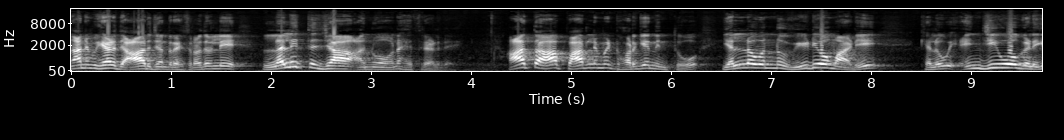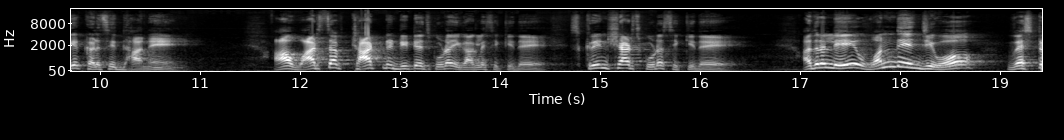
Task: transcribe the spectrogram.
ನಾನು ನಿಮಗೆ ಹೇಳಿದೆ, ಆರು ಜನರ ಹೆಸರು. ಅದರಲ್ಲಿ ಲಲಿತ್ ಜಾ ಅನ್ನುವವನ ಹೆಸರು ಹೇಳಿದೆ. ಆತ ಪಾರ್ಲಿಮೆಂಟ್ ಹೊರಗೆ ನಿಂತು ಎಲ್ಲವನ್ನು ವಿಡಿಯೋ ಮಾಡಿ ಕೆಲವು ಎನ್ ಜಿ ಒಗಳಿಗೆ ಕಳಿಸಿದ್ದಾನೆ. ಆ ವಾಟ್ಸಪ್ ಚಾಟ್ನ ಡೀಟೇಲ್ಸ್ ಕೂಡ ಈಗಾಗಲೇ ಸಿಕ್ಕಿದೆ. ಸ್ಕ್ರೀನ್ಶಾಟ್ಸ್ ಕೂಡ ಸಿಕ್ಕಿದೆ. ಅದರಲ್ಲಿ ಒಂದು N G O West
